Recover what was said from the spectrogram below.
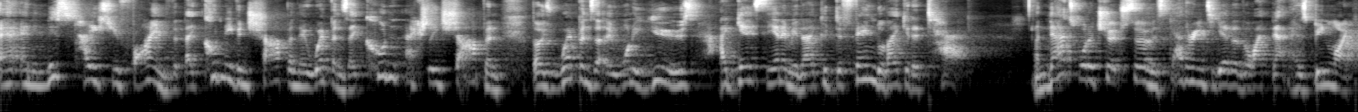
And in this case, you find that they couldn't even sharpen their weapons. They couldn't actually sharpen those weapons that they want to use against the enemy. They could defend or they could attack. And that's what a church service gathering together like that has been like.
